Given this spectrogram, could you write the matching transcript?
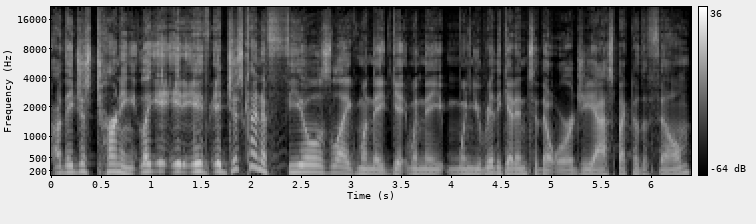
are they just turning like it, it it- just kind of feels like when they get when they when you really get into the orgy aspect of the film,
